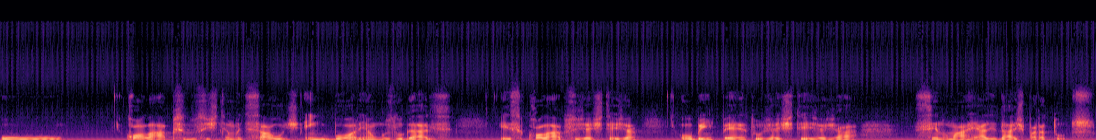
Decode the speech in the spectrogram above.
o colapso do sistema de saúde, embora em alguns lugares esse colapso já esteja ou bem perto, já esteja já sendo uma realidade para todos.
